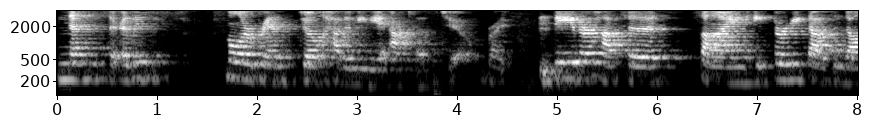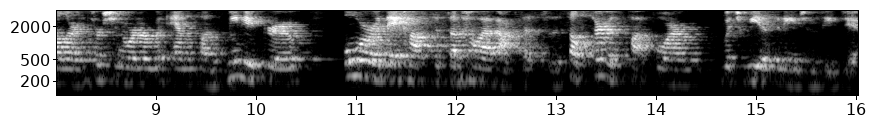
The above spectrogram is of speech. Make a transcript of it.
necessarily, at least smaller brands don't have immediate access to. Right. They either have to sign a $30,000 insertion order with Amazon's media group or they have to somehow have access to the self-service platform, which we as an agency do.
